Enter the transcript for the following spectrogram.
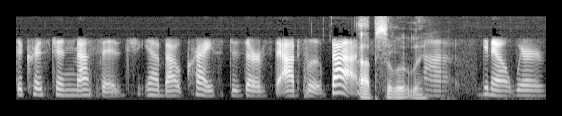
the Christian message about Christ deserves the absolute best. Absolutely. Uh, you know, we're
